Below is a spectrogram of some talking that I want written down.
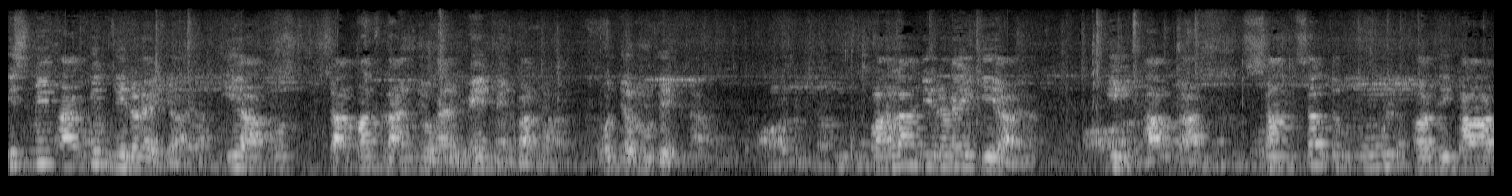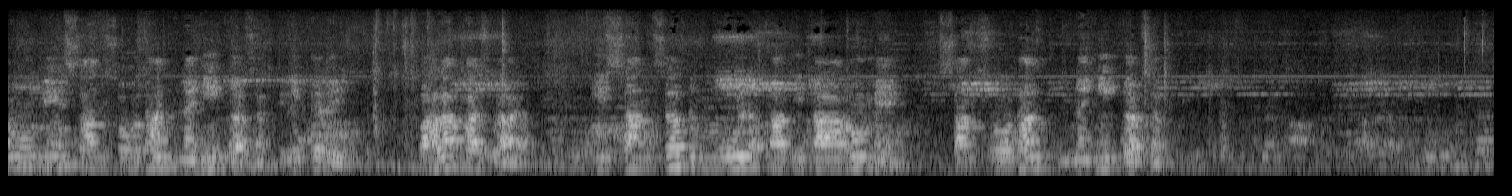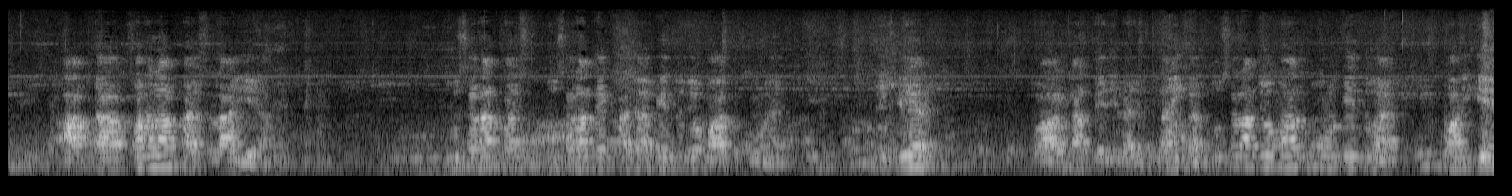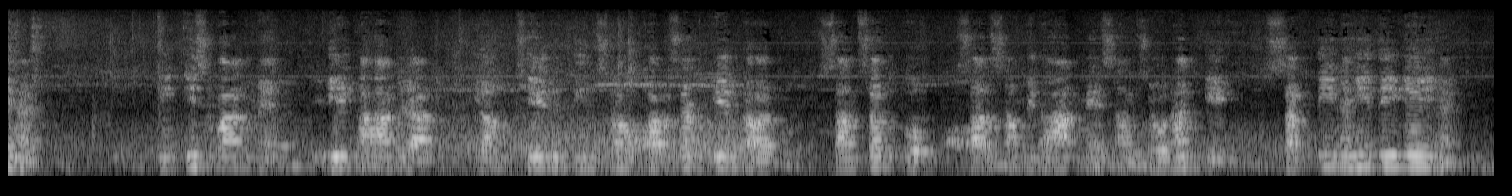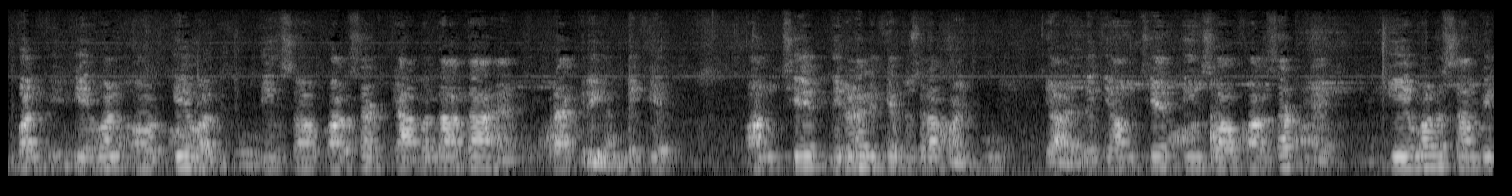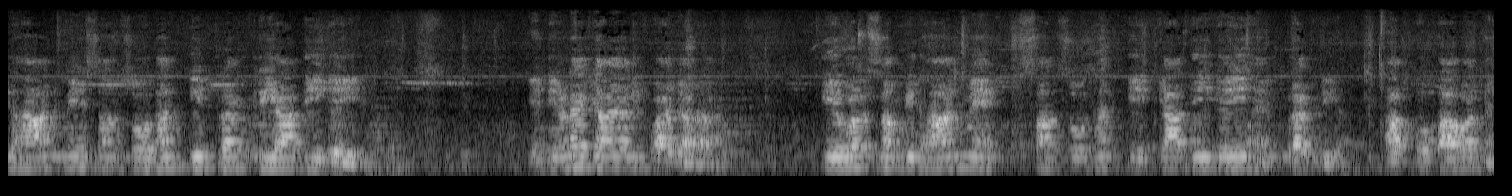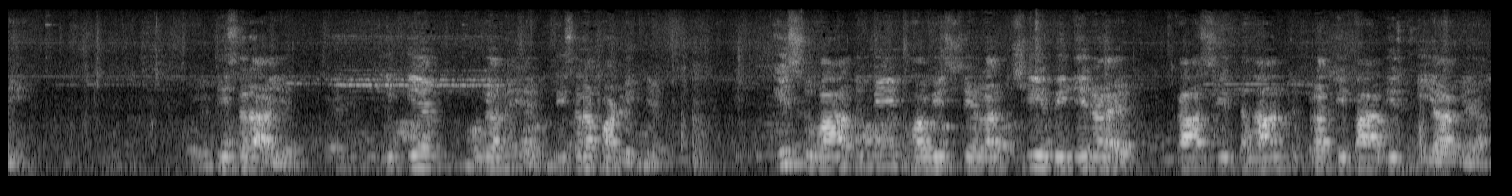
इसमें आखिर निर्णय क्या आया ये आपको चार पाँच लाइन जो है मेन मेन बात है। वो ज़रूर देखना है। पहला निर्णय ये आया कि आपका संसद मूल अधिकारों में संशोधन नहीं कर सकती। लिखते रहिए। पहला फैसला आया कि संसद मूल अधिकारों में संशोधन नहीं कर सकती। आपका पहला फैसला ये आया दूसरा दूसरा देखा जाए बिंदु जो महत्वपूर्ण है। देखिए तो हल्का तेज़ी लगे, नहीं कर। दूसरा जो महत्वपूर्ण बिंदु है, वह ये है कि इस बात में ये कहा गया कि अनुच्छेद तीन सौ अड़सठ के तहत संसद को संविधान में संशोधन की शक्ति नहीं दी गई है। बल्कि केवल और केवल तीन सौ अड़सठ क्या बताता है? प्रक्रिया। लिखिए अनुच्छेद निर्णय लिखिए दूसरा पॉइंट क्या है? लिखिए अनुच्छेद तीन सौ अड़सठ में केवल संविधान में संशोधन की प्रक्रिया दी गई है। ये निर्णय क्या है? लिखवाया जा रहा है। केवल संविधान में संशोधन की क्या दी गई है? प्रक्रिया। आपको पावर नहीं है। तीसरा आइए। लिखिए, हो गया नहीं है? तीसरा पार्ट लिखिए। इस वाद में भविष्य लक्ष्य विनिर्णय का सिद्धांत प्रतिपादित किया गया।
